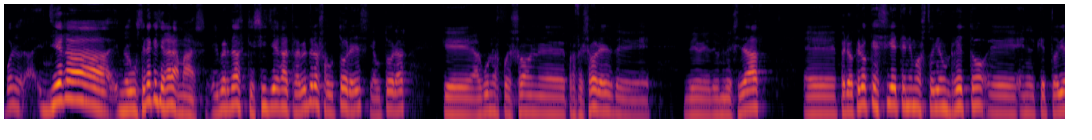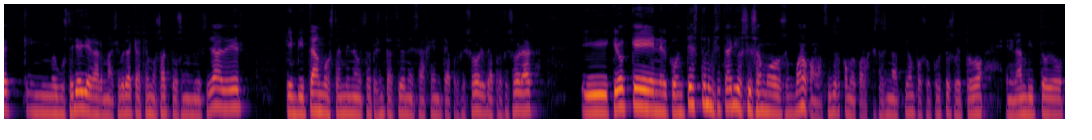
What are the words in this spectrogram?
Bueno, llega, nos gustaría que llegara más. Es verdad que sí llega a través de los autores y autoras, que algunos pues son eh, profesores de, universidad, eh, pero creo que sí tenemos todavía un reto eh, en el que todavía me gustaría llegar más. Es verdad que hacemos actos en universidades, que invitamos también a nuestras presentaciones a gente, a profesores, a profesoras, y creo que en el contexto universitario sí somos, bueno, conocidos como ecologistas en acción, por supuesto, sobre todo en el ámbito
